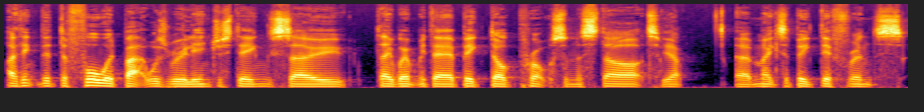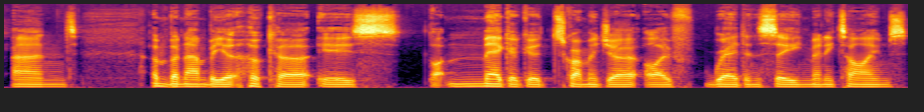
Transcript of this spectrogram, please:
I think that the forward bat was really interesting. So they went with their big dog props from the start. Yep. Uh, makes a big difference. And Mbonambi at hooker is like mega good scrummager. I've read and seen many times.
